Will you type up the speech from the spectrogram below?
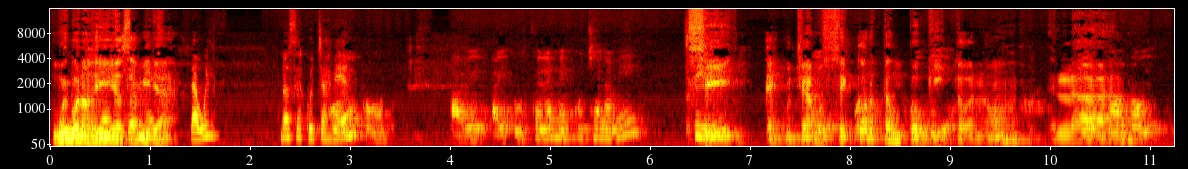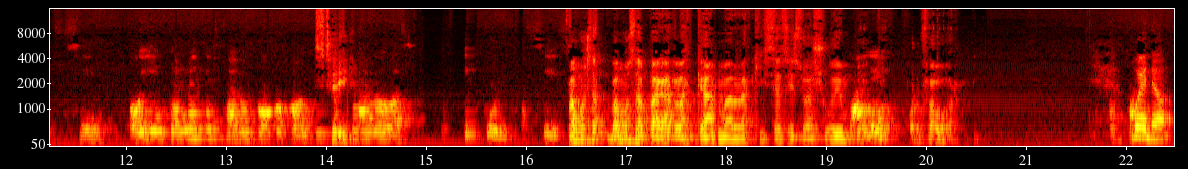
muy buenos días, Amira. ¿nos escuchas bien? A ver, ¿ustedes me escuchan a mí? Sí, te escuchamos. Se corta un poquito, ¿no? La... sí. Hoy internet está un poco complicado, sí. Sí, vamos, a, vamos a apagar las cámaras, quizás eso ayude un poco, por favor. Bueno,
